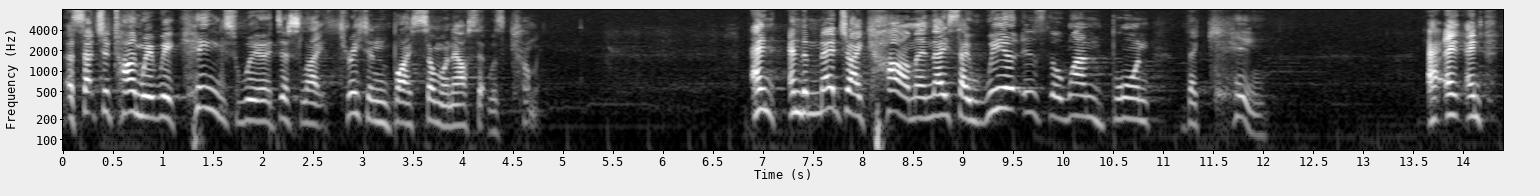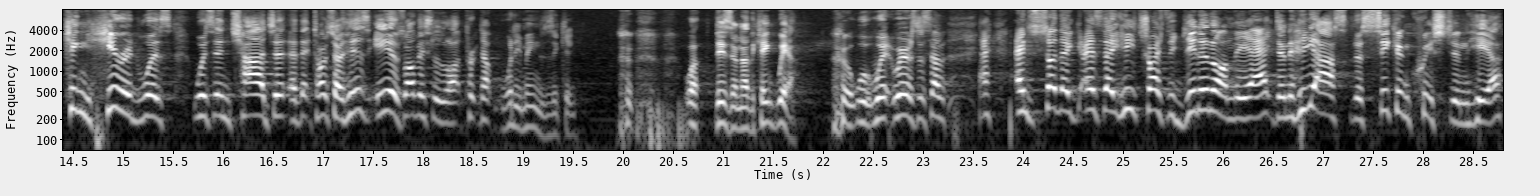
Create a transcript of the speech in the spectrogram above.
a such a time where, where kings were just like threatened by someone else that was coming and, and the magi come and they say where is the one born the king and, and, King Herod was, was in charge at, at, that time. So his ears obviously like pricked up. What do you mean there's a king? well, there's another king. Where? where, where is the son? And, and so they, as they, he tries to get in on the act, and he asks the second question here,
